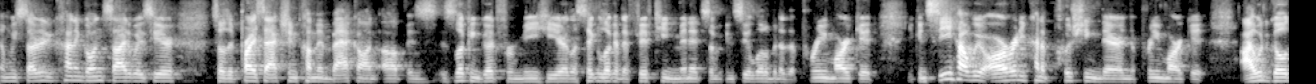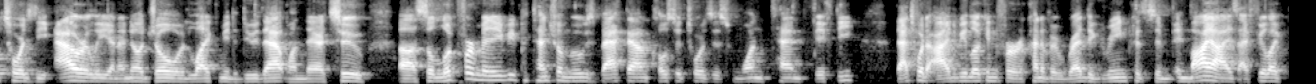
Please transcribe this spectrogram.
and we started kind of going sideways here. So the price action coming back on up is is looking good for me here. Let's take a look at the 15 minutes so we can see a little bit of the pre-market. You can see how we're already kind of pushing there in the pre-market. I would go towards the hourly, and I know Joe would like me to do that one there too. Uh, so look for maybe potential moves back down closer towards this 110.50 that's what I'd be looking for kind of a red to green because in, in, my eyes, I feel like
